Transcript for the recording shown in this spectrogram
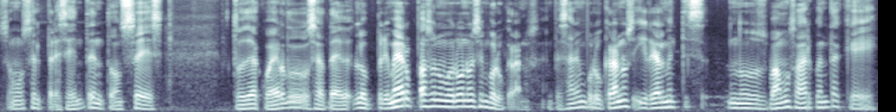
Somos el presente, entonces estoy de acuerdo. O sea, lo primero, paso número uno es involucrarnos. Empezar a involucrarnos y realmente nos vamos a dar cuenta que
